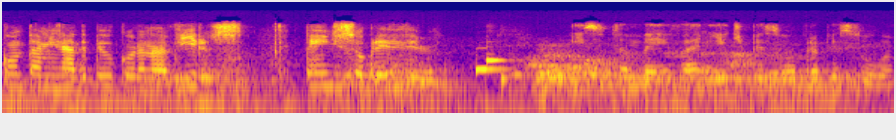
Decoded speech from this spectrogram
contaminada pelo coronavírus tem de sobreviver? Isso também varia de pessoa para pessoa.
